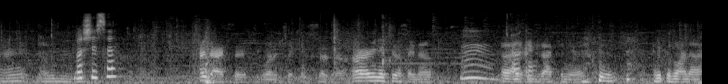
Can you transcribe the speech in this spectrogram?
Alright, um, What she said? I'd ask her if you want to check shirt out. Or I think she's gonna say no. 嗯 Uh,，OK。Exact anyway. because why not?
